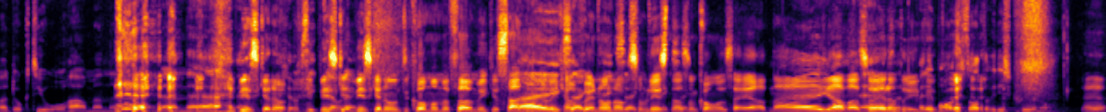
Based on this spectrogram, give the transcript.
vara doktorer här men... eh, men eh, Vi ska, nog, vi, ska, vi ska nog inte komma med för mycket sanningar. Nej, det exakt, kanske är någon av exakt, som lyssnar exakt. som kommer att säga att nej grabbar så är det Eh, inte riktigt. Men det är bra, då startar vi diskussioner. Ja, ja.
